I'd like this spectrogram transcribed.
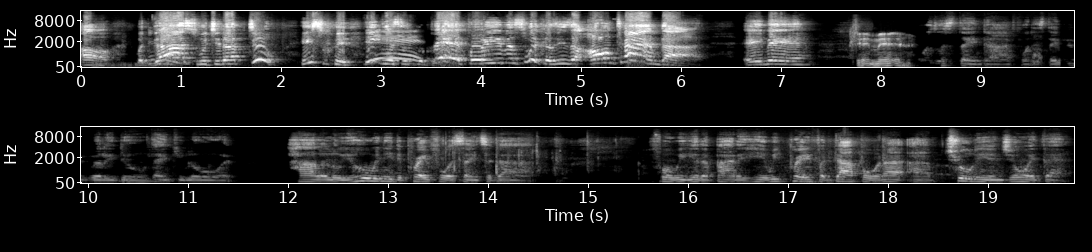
Oh, but mm-hmm. God switch it up too. He sw- he gets us prepared for even switch because he's an on time God. Amen. Amen. We just thank God for this day. We really do. Thank you, Lord. Hallelujah. Who we need to pray for, saints of God. Before we get up out of here, we pray for Dapo, and I, I truly enjoyed that.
